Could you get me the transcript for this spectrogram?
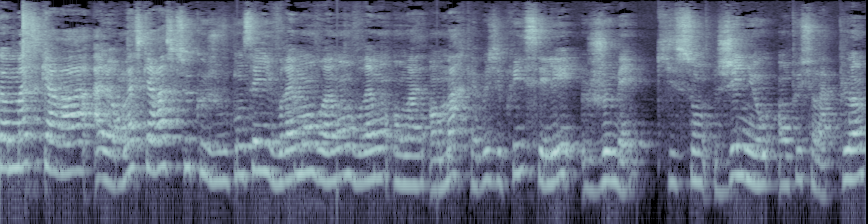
Comme mascara, alors mascara, ceux que je vous conseille vraiment, vraiment, vraiment en, marque à petit prix, c'est les Je mets, qui sont géniaux. En plus, il y en a plein,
